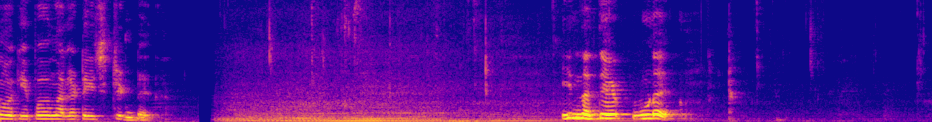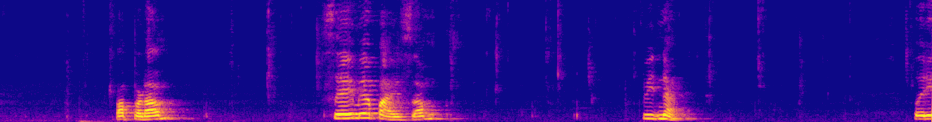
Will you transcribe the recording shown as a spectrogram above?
നോക്കിയപ്പോൾ നല്ല ടേസ്റ്റ് ഉണ്ട്. ഇന്നത്തെ ഊണ്. പപ്പടം. സേമിയ പായസം. പിന്നെ ഒരു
